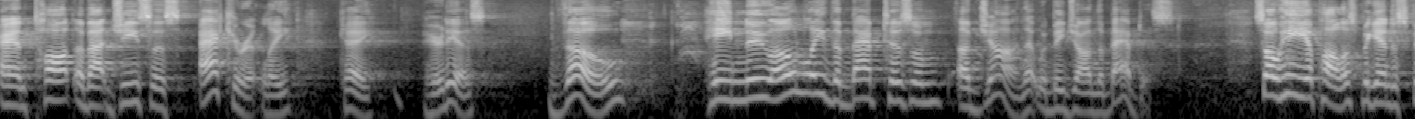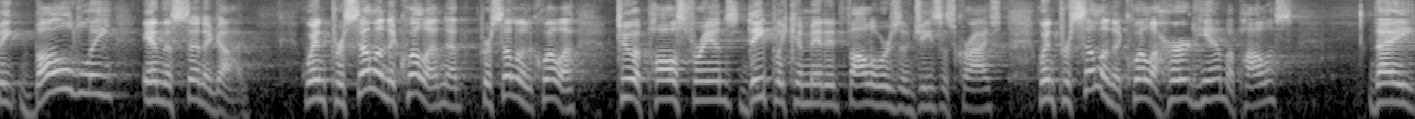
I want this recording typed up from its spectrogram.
and taught about Jesus accurately. Okay, here it is. Though he knew only the baptism of John, that would be John the Baptist. So he, Apollos, began to speak boldly in the synagogue. When Priscilla and Aquila, Priscilla and Aquila, two of Paul's friends, deeply committed followers of Jesus Christ, when Priscilla and Aquila heard him, Apollos, they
